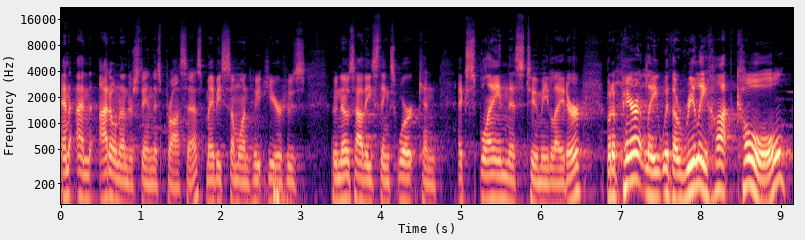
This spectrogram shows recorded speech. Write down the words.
and, and I don't understand this process, maybe someone who, here who's who knows how these things work can explain this to me later. But apparently, with a really hot coal,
